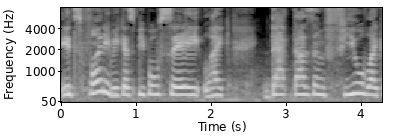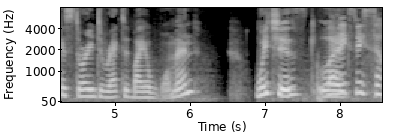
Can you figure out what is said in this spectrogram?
it's funny because people say like that doesn't feel like a story directed by a woman, which is It like makes me so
